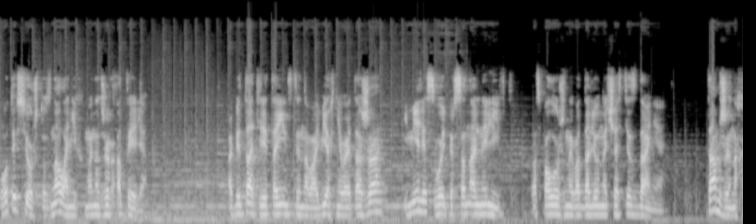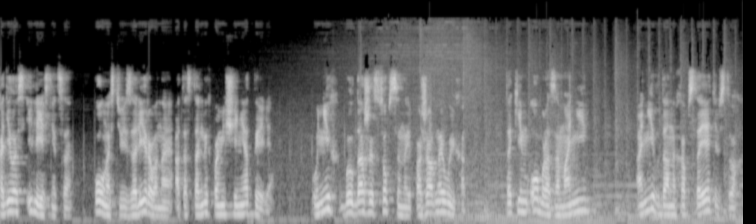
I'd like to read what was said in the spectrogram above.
Вот и все, что знал о них менеджер отеля. Обитатели таинственного верхнего этажа имели свой персональный лифт, расположенный в отдаленной части здания. Там же находилась и лестница, полностью изолированная от остальных помещений отеля. У них был даже собственный пожарный выход. Таким образом они, они в данных обстоятельствах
